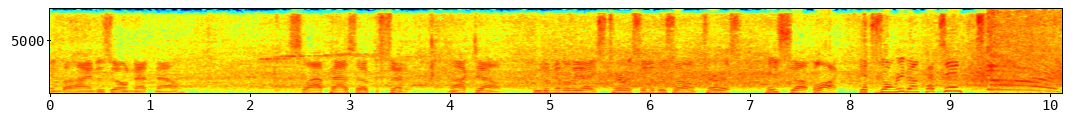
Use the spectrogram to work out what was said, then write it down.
In behind his own net now. Slap pass out to center. Knocked down through the middle of the ice. Turris into the zone. Turris, his shot blocked. Gets his own rebound, cuts in. Scores!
